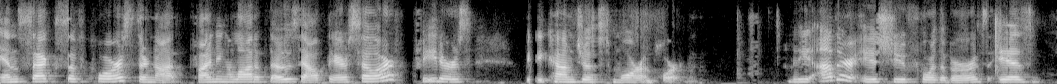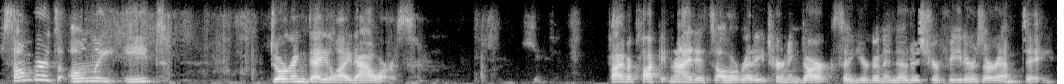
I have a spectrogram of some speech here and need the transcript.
insects, of course, they're not finding a lot of those out there. So our feeders become just more important. The other issue for the birds is songbirds only eat during daylight hours five o'clock at night, it's already turning dark. So you're going to notice your feeders are empty.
